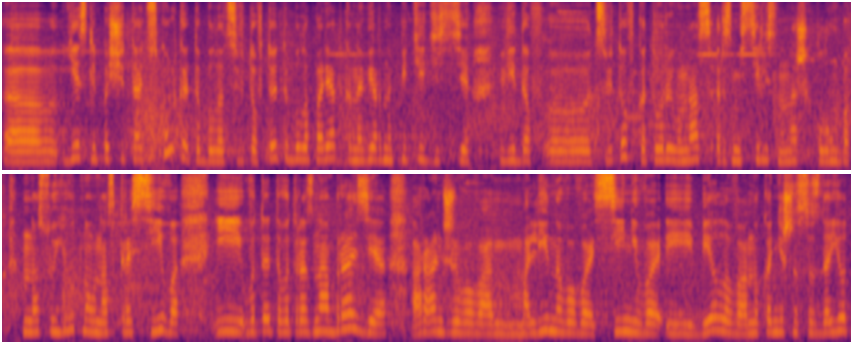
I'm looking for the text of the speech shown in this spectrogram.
Э, если посчитать, сколько это было цветов, то это было порядка, наверное, 50 видов э, цветов, которые у нас разместились на наших клумбах. У нас уютно, у нас красиво. И вот это вот разнообразие оранжевого, малинового, синего и белого, оно, конечно, создает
